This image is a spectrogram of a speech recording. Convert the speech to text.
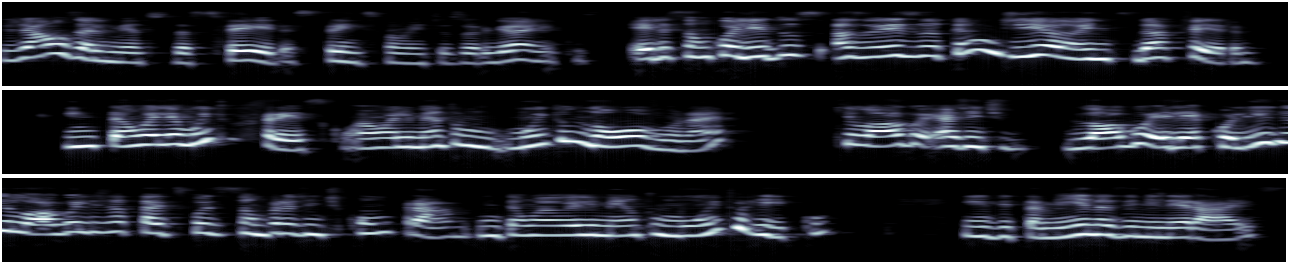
Já os alimentos das feiras, principalmente os orgânicos, eles são colhidos às vezes até um dia antes da feira. Então ele é muito fresco, é um alimento muito novo, né? Que logo a gente, logo ele é colhido e logo ele já está à disposição para a gente comprar. Então é um alimento muito rico em vitaminas e minerais,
